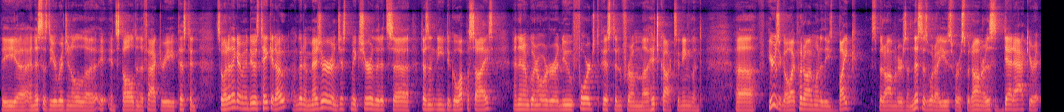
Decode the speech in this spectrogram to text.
The, uh, and this is the original uh, installed in the factory piston. So what I think I'm going to do is take it out. I'm going to measure and just make sure that it uh, doesn't need to go up a size. And then I'm going to order a new forged piston from uh, Hitchcock's in England. Years ago, I put on one of these bike speedometers, and this is what I use for a speedometer. This is dead accurate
